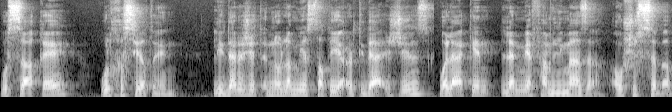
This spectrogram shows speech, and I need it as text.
والساقين والخصيتين لدرجة أنه لم يستطيع ارتداء الجنس ولكن لم يفهم لماذا أو شو السبب.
